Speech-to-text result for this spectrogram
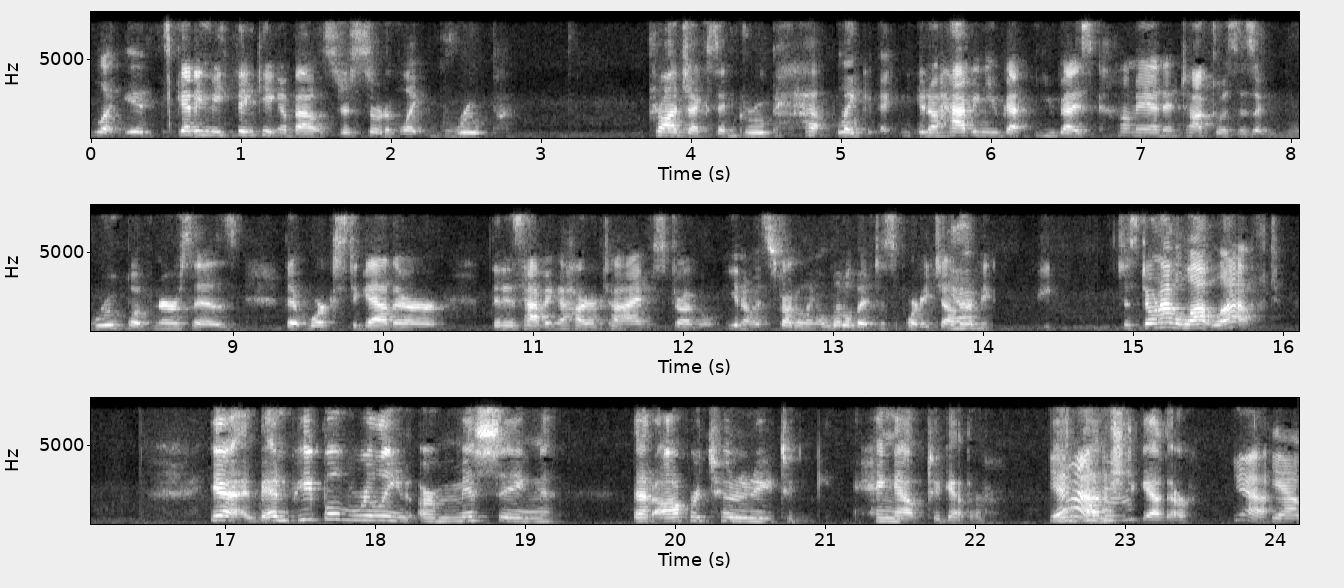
Like it's getting me thinking about just sort of like group projects and group like you know having you got you guys come in and talk to us as a group of nurses that works together that is having a hard time struggle you know it's struggling a little bit to support each other Yeah. because we just don't have a lot left. Yeah, and people really are missing that opportunity to hang out together, eat Yeah. lunch together, Yeah. Yeah.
